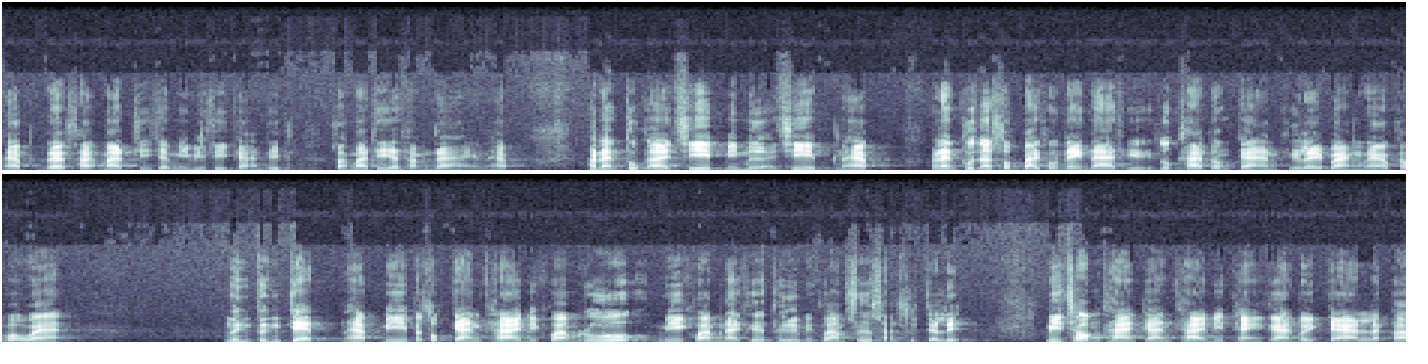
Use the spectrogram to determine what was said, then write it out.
นะครับและสามารถที่จะมีวิธีการที่สามารถที่จะทำได้นะครับ เพราะนั้นทุกอาชีพมีมืออาชีพนะครับ เพราะนั้นคุณสมบัติของในหน้าที่ลูกค้าต้องการคืออะไรบ้างนะครับเขาบอกว่า1นถึงเนะครับ มีประสบการณ์ขายมีความรู้ มีความน่าเชื่อถือ มีความซื่อสัตย์สุจริต มีช่องทางการขายมีแผนการบริการ แล้วก็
